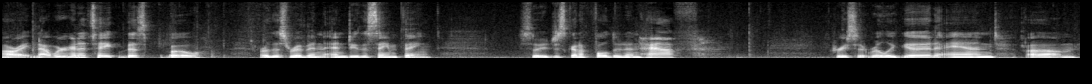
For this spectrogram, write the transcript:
All right, now we're gonna take this bow or this ribbon and do the same thing. So you're just gonna fold it in half crease it really good and um,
